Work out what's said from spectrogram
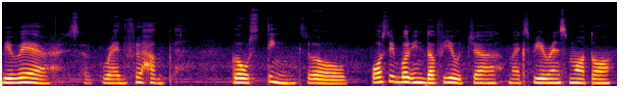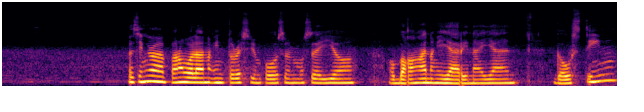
Beware sa red flag. Ghosting so possible in the future. Ma-experience mo to. Kasi nga parang wala nang interest yung person mo sa iyo o baka nga nangyayari na yan ghosting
